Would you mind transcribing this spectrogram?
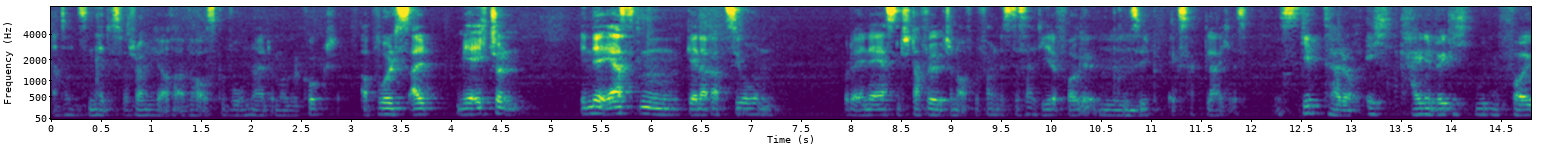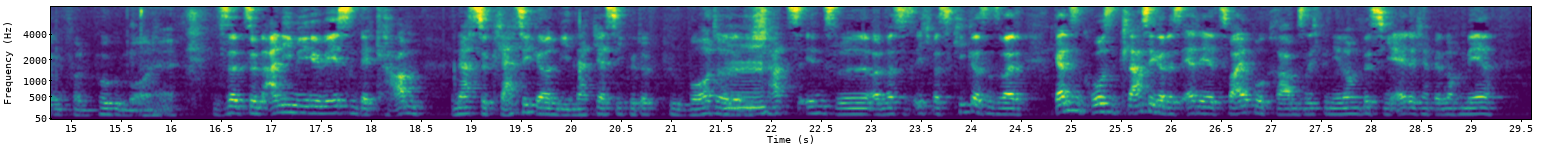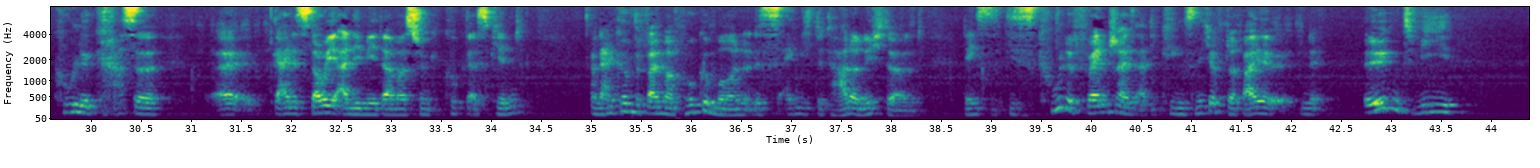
Ansonsten hätte ich es wahrscheinlich auch einfach aus Gewohnheit immer geguckt. Obwohl es halt mir echt schon in der ersten Generation oder in der ersten Staffel schon aufgefallen ist, dass halt jede Folge im Mhm. Prinzip exakt gleich ist. Es gibt halt auch echt keine wirklich guten Folgen von Pokémon. Nee. Das ist halt so ein Anime gewesen, der kam nach so Klassikern wie Nadja Secret of Blue Water oder Mhm. die Schatzinsel und was weiß ich, was Kickers und so weiter. Die ganzen großen Klassiker des RDL 2 Programms. Und ich bin hier noch ein bisschen älter, ich habe ja noch mehr coole, krasse, äh, geile Story-Anime damals schon geguckt als Kind. Und dann kommt auf einmal Pokémon und es ist eigentlich total ernüchternd. Du denkst, dieses coole Franchise, ah, die kriegen es nicht auf der Reihe, eine irgendwie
